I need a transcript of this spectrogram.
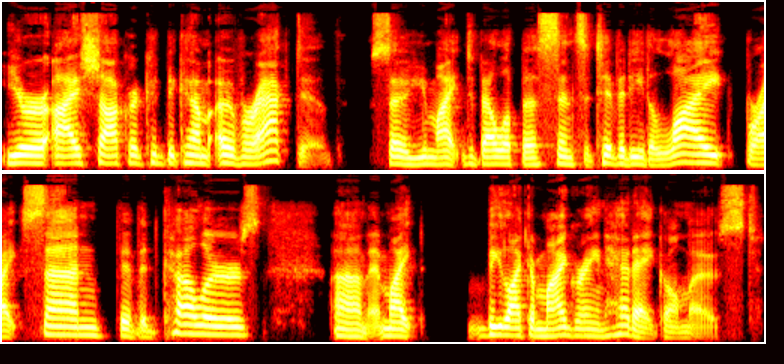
your eye chakra could become overactive. So you might develop a sensitivity to light, bright sun, vivid colors. Um, it might be like a migraine headache almost.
